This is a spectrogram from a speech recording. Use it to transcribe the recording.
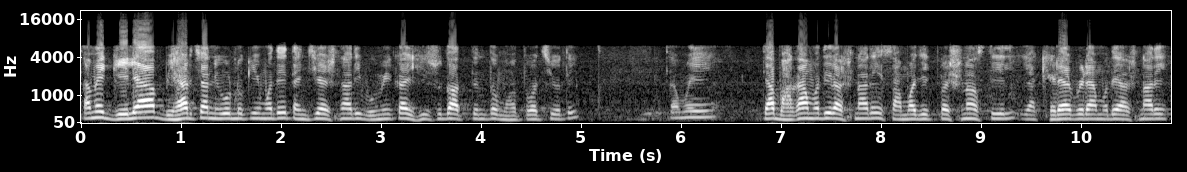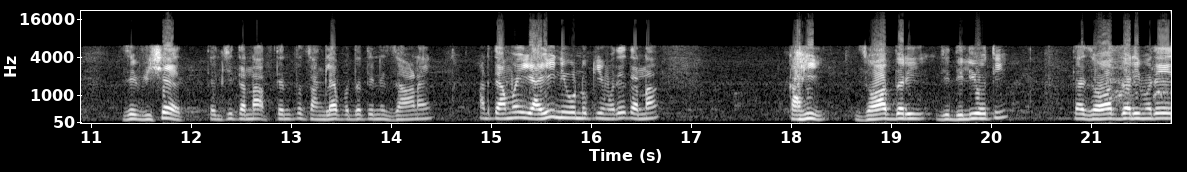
त्यामुळे गेल्या बिहारच्या निवडणुकीमध्ये त्यांची असणारी भूमिका ही सुद्धा अत्यंत महत्त्वाची होती. त्यामुळे त्या भागामधील असणारे सामाजिक प्रश्न असतील या खेड्यापिड्यामध्ये असणारे जे विषय आहेत त्यांची त्यांना अत्यंत चांगल्या पद्धतीने जाण आहे. आणि त्यामुळे याही निवडणुकीमध्ये त्यांना काही जबाबदारी जी दिली होती त्या जबाबदारीमध्ये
